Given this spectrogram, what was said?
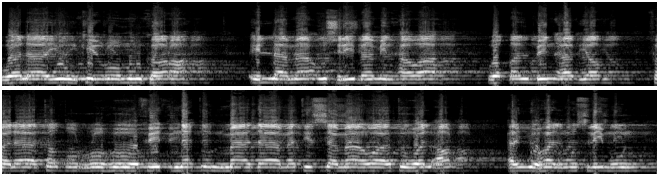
ولا ينكر منكرا إلا ما أشرب من هواه. وقلب أبيض فلا تضره فتنة ما دامت السماوات والأرض. أيها المسلمون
